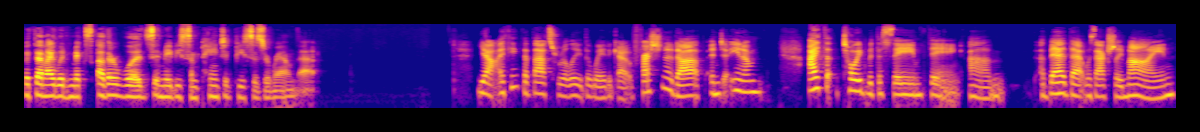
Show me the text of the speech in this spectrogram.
But then I would mix other woods and maybe some painted pieces around that. Yeah, I think that that's really the way to go. Freshen it up. And, you know, I th- toyed with the same thing. Um, a bed that was actually mine,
